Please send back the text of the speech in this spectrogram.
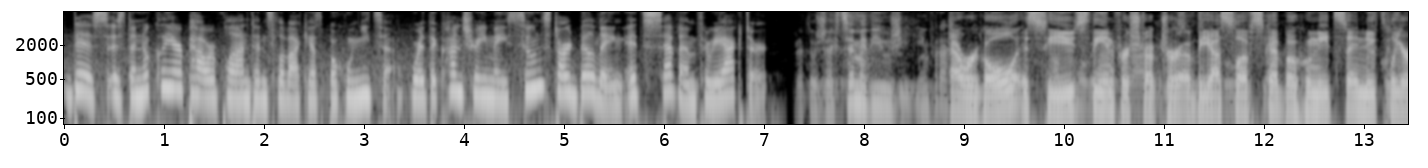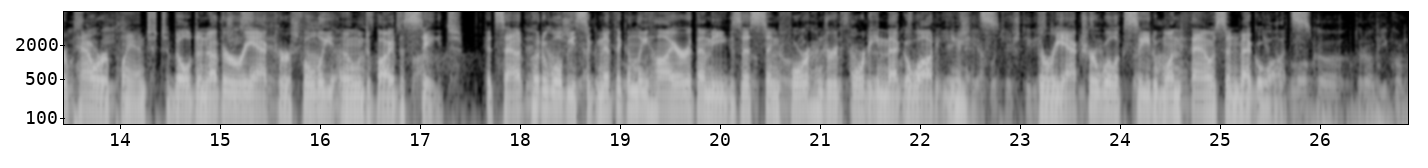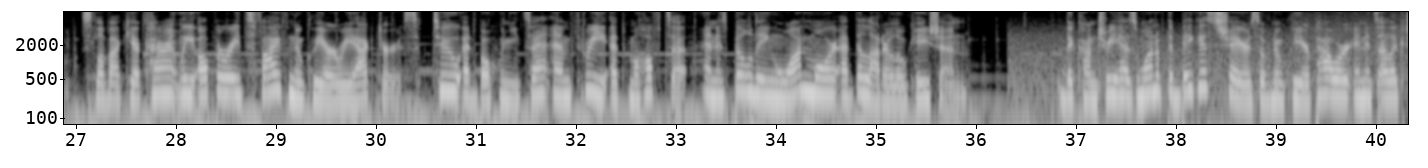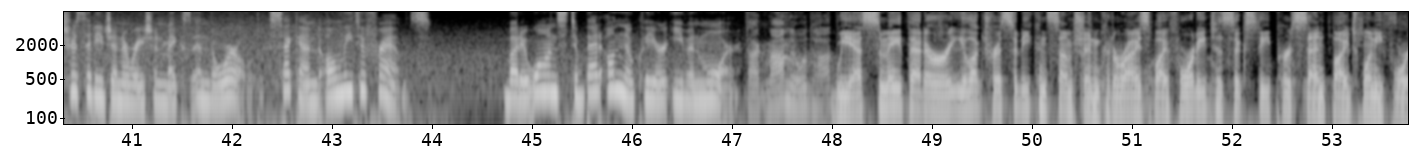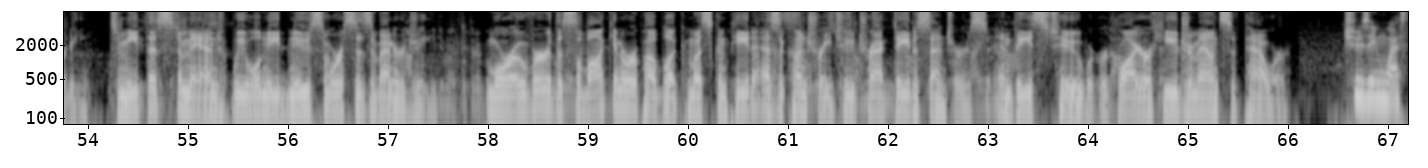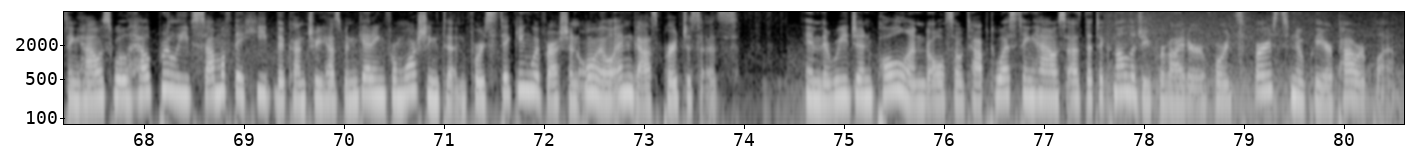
This is the nuclear power plant in Slovakia's Bohunice, where the country may soon start building its seventh reactor. Our goal is to use the infrastructure of the Jaslovské Bohunice nuclear power plant to build another reactor fully owned by the state. Its output will be significantly higher than the existing 440 megawatt units. The reactor will exceed 1,000 megawatts. Slovakia currently operates five nuclear reactors, two at Bohunice and three at Mochovce, and is building one more at the latter location. The country has one of the biggest shares of nuclear power in its electricity generation mix in the world, second only to France. But it wants to bet on nuclear even more. We estimate that our electricity consumption could rise by 40 to 60 percent by 2040. To meet this demand, we will need new sources of energy. Moreover, the Slovakian Republic must compete as a country to attract data centers, and these too require huge amounts of power. Choosing Westinghouse will help relieve some of the heat the country has been getting from Washington for sticking with Russian oil and gas purchases. In the region, Poland also tapped Westinghouse as the technology provider for its first nuclear power plant.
